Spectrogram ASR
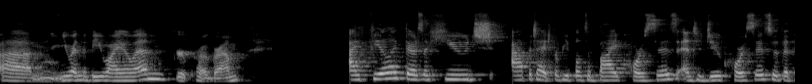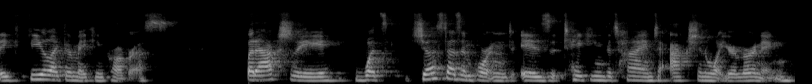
um, you were in the BYOM group program. I feel like there's a huge appetite for people to buy courses and to do courses so that they feel like they're making progress. But actually, what's just as important is taking the time to action what you're learning.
